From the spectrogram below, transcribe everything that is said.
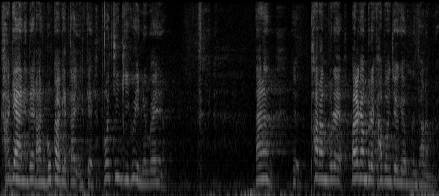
가게 하는데 나는 못 가겠다. 이렇게 버팅기고 있는 거예요. 나는 파란불에 빨간불에 가본 적이 없는 사람이라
